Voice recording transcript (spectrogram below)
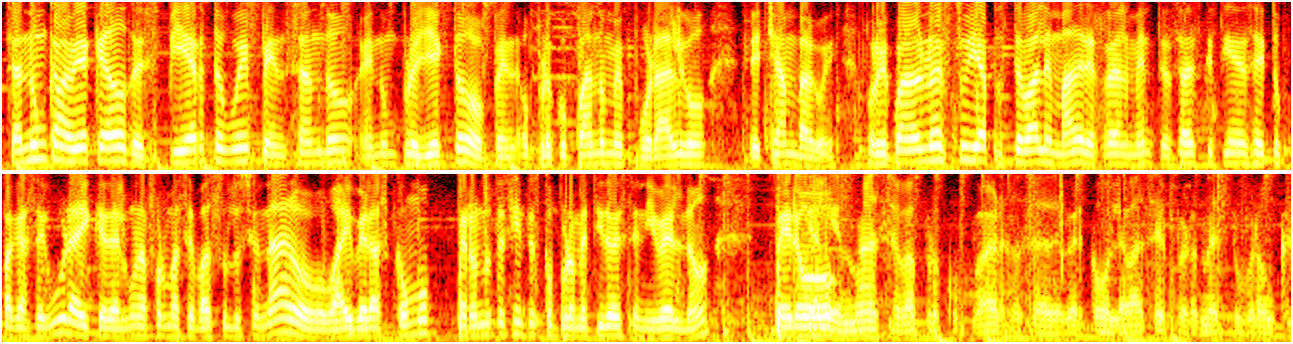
O sea, nunca me había quedado despierto, güey, pensando en un proyecto o, o preocupándome por algo de chamba, güey. Porque cuando no es tuya, pues te vale madre realmente. Sabes que tienes ahí tu paga segura y que de alguna forma se va a solucionar o ahí verás cómo, pero no te sientes comprometido a este nivel, ¿no? Pero... Que alguien más se va a preocupar, o sea, de ver cómo le va a hacer, pero no es tu bronca.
